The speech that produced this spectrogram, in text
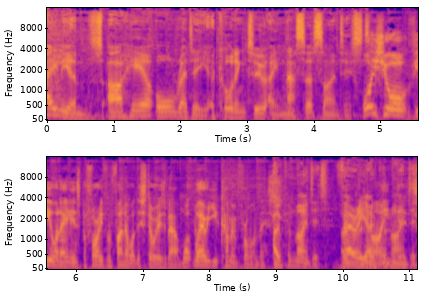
Aliens are here already, according to a NASA scientist. What is your view on aliens before I even find out what this story is about? What, where are you coming from on this? Open minded. Very Open-minded.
